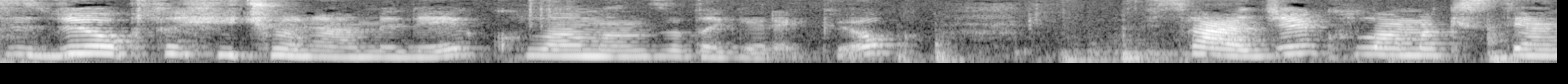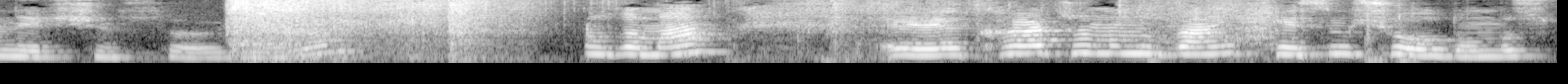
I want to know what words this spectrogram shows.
sizde yoksa hiç önemli değil. Kullanmanıza da gerek yok. Sadece kullanmak isteyenler için söylüyorum. O zaman e, kartonumuzdan kesmiş olduğumuz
